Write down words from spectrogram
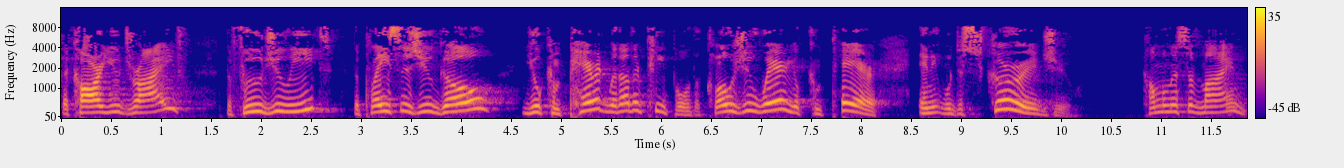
the car you drive, the food you eat, the places you go, you'll compare it with other people. The clothes you wear, you'll compare, and it will discourage you. Humbleness of mind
